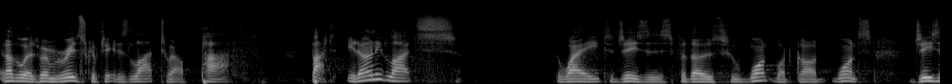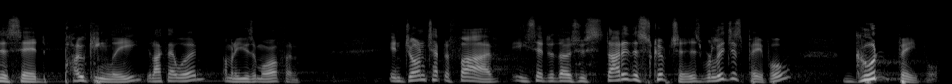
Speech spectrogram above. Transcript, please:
In other words, when we read Scripture, it is light to our path, but it only lights the way to Jesus for those who want what God wants. Jesus said pokingly, you like that word? I'm going to use it more often. In John chapter 5, he said to those who study the scriptures, religious people, good people,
